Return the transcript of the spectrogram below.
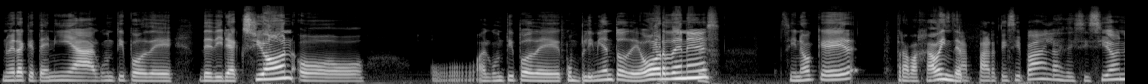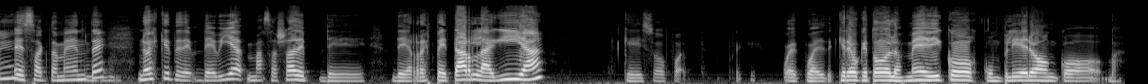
No era que tenía algún tipo de, de dirección o, o, algún tipo de cumplimiento de órdenes, sí. sino que trabajaba participaba en las decisiones. Exactamente. No es que te debía, más allá de, de, de respetar la guía, que eso fue, creo que todos los médicos cumplieron con, bah,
